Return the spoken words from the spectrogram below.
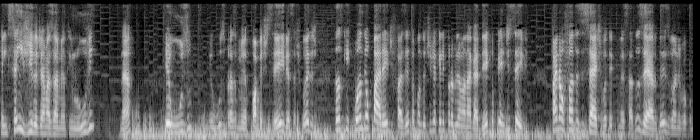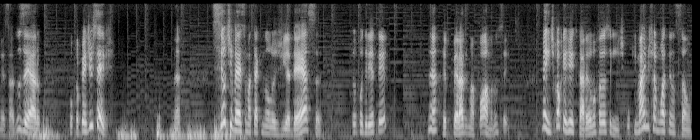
tem 100 GB de armazenamento em nuvem, né? Eu uso, eu uso para minha cópia de save, essas coisas. Tanto que quando eu parei de fazer foi quando eu tive aquele problema na HD que eu perdi save. Final Fantasy VII vou ter que começar do zero, Days Gone vou começar do zero, porque eu perdi os saves. Né? Se eu tivesse uma tecnologia dessa, eu poderia ter né, recuperado de uma forma, não sei. Bem, de qualquer jeito, cara, eu vou fazer o seguinte: o que mais me chamou a atenção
